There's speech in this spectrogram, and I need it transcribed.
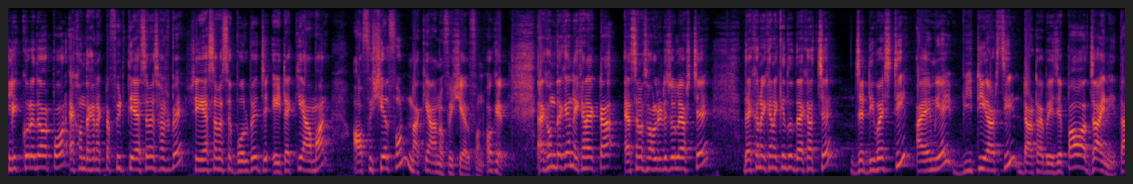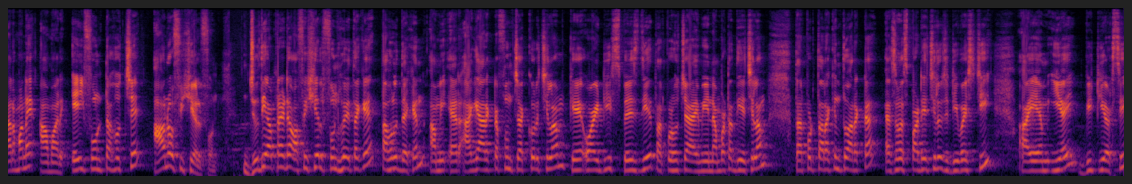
ক্লিক করে দেওয়ার পর, এখন দেখেন একটা ফিরতি এস এম এস আসবে। সেই এস এম এসে বলবে যে এইটা কি আমার অফিসিয়াল ফোন নাকি আনঅফিসিয়াল ফোন ওকে এখন দেখেন এখানে একটা এস এম এস অলরেডি চলে আসছে। দেখেন এখানে কিন্তু দেখাচ্ছে যে ডিভাইসটি আইএমইআই বিটিআরসি ডাটাবেজে পাওয়া যায়নি। তার মানে আমার এই ফোনটা হচ্ছে আনঅফিসিয়াল ফোন যদি আপনার এটা অফিসিয়াল ফোন হয়ে থাকে, তাহলে দেখেন আমি এর আগে আরেকটা ফোন চেক করেছিলাম কে ওয়াইডি স্পেস দিয়ে, তারপর হচ্ছে আইএমইআই নাম্বারটা দিয়েছিলাম। তারপর তারা কিন্তু আরেকটা এস এম এস পাঠিয়েছিল যে ডিভাইসটি আইএমইআই বিটিআরসি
